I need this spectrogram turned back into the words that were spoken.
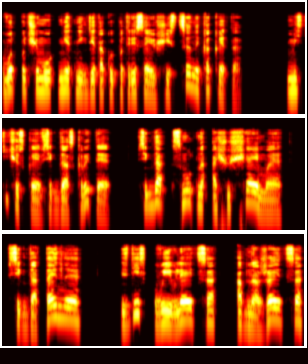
Вот почему нет нигде такой потрясающей сцены, как эта, мистическое, всегда скрытое, всегда смутно ощущаемое, всегда тайное, здесь выявляется, обнажается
